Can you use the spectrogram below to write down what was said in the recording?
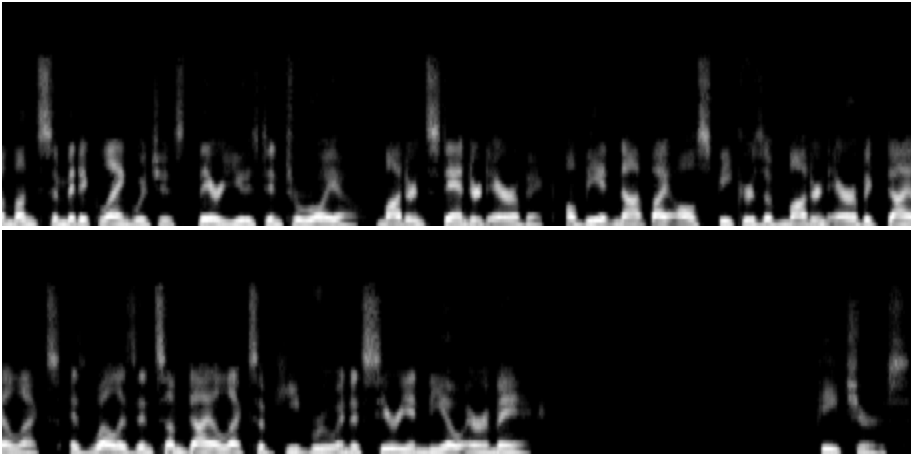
Among Semitic languages, they are used in Turoyo, modern Standard Arabic, albeit not by all speakers of modern Arabic dialects, as well as in some dialects of Hebrew and Assyrian Neo-Aramaic. Features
